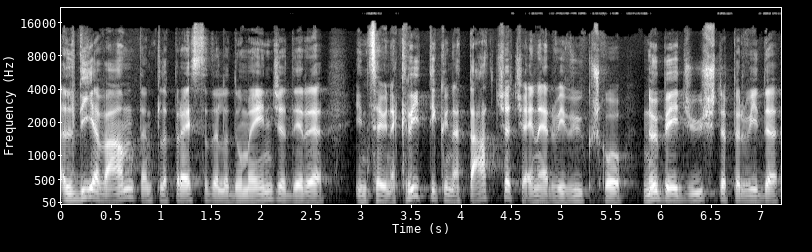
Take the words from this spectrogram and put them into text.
il dia avanti, ant la pressa della domenica, era in sé una critica, una taccia, cioè ne ervi vu che non è giusto per vide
